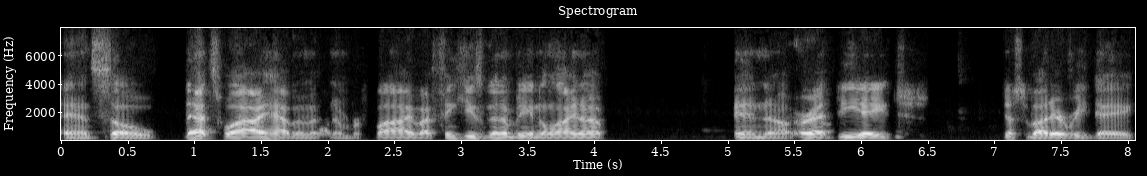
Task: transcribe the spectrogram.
And so that's why I have him at number five. I think he's going to be in the lineup and uh, or at DH just about every day.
